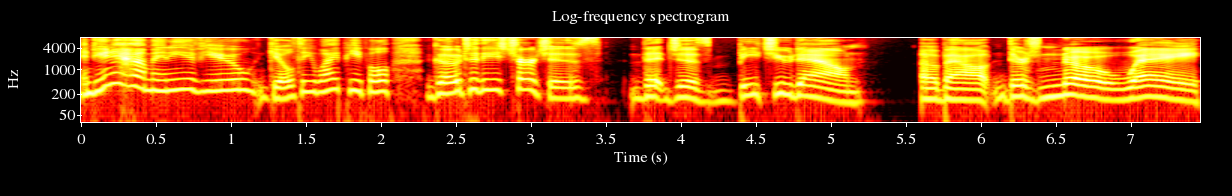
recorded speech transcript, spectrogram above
And do you know how many of you, guilty white people, go to these churches that just beat you down about there's no way.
